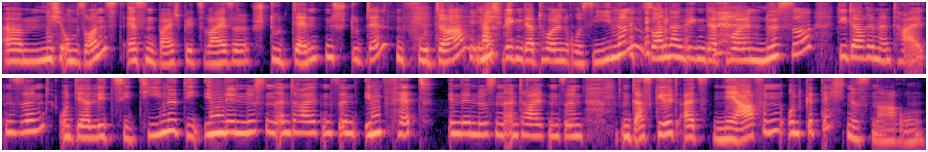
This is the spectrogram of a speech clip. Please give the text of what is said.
Ähm, nicht umsonst essen beispielsweise Studenten Studentenfutter, ja. nicht wegen der tollen Rosinen, sondern wegen der tollen Nüsse, die darin enthalten sind und der Lecithine, die in den Nüssen enthalten sind, im Fett in den Nüssen enthalten sind. Und das gilt als Nerven- und Gedächtnisnahrung.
